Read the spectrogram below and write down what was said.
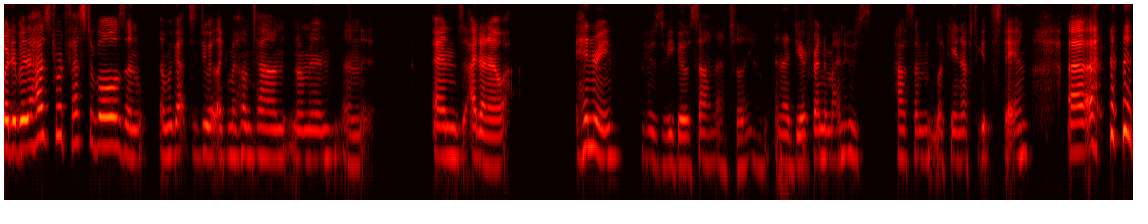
but it, but it has toured festivals and and we got to do it like my hometown norman and and i don't know henry who's Viggo's son actually and a dear friend of mine whose house i'm lucky enough to get to stay in uh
